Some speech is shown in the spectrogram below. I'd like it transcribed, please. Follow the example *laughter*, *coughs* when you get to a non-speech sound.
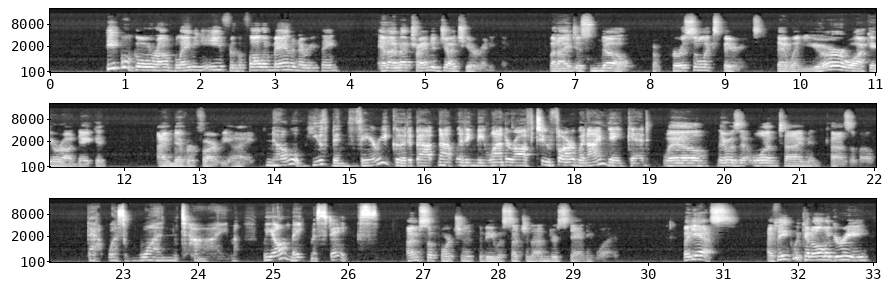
People go around blaming Eve for the fall of man and everything, and I'm not trying to judge here or anything, but I just know from personal experience that when you're walking around naked, I'm never far behind. No, you've been very good about not letting me wander off too far when I'm naked. Well, there was that one time in Cozumel. That was one time. We all make mistakes. I'm so fortunate to be with such an understanding wife. But yes, I think we can all agree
